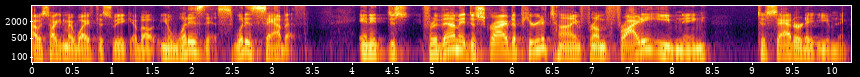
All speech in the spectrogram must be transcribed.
I was talking to my wife this week about, you know, what is this? What is Sabbath? And it just, for them, it described a period of time from Friday evening to Saturday evening.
